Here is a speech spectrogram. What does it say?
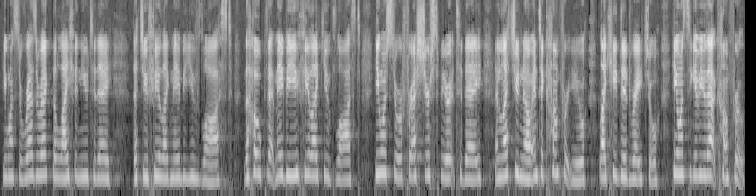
He wants to resurrect the life in you today that you feel like maybe you've lost, the hope that maybe you feel like you've lost. He wants to refresh your spirit today and let you know and to comfort you like He did Rachel. He wants to give you that comfort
